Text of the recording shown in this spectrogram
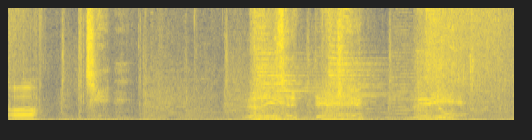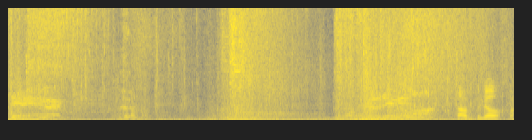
О. Та бляха.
